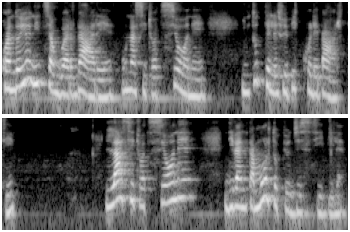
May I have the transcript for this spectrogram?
Quando io inizio a guardare una situazione in tutte le sue piccole parti, la situazione diventa molto più gestibile.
